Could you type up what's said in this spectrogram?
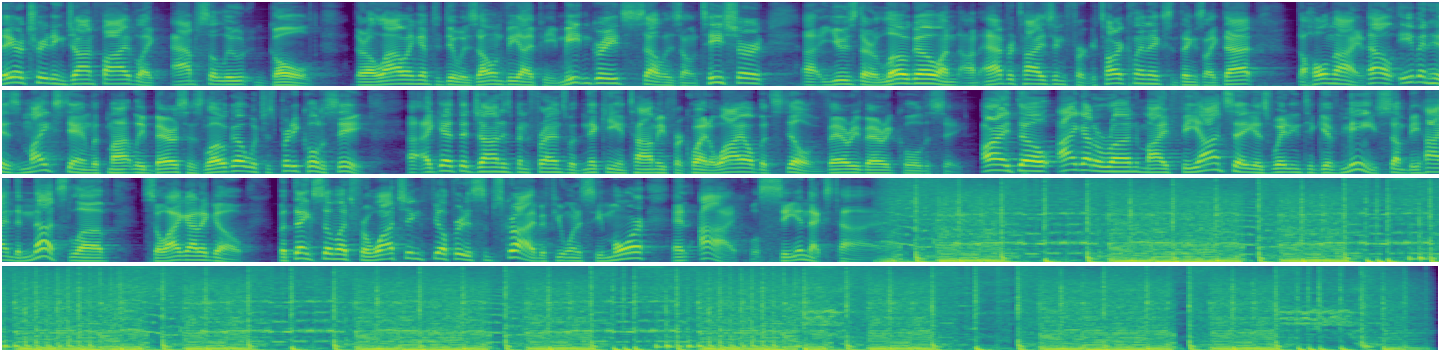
they are treating John Five like absolute gold. They're allowing him to do his own VIP meet and greets, sell his own t shirt, uh, use their logo on, on advertising for guitar clinics and things like that. The whole nine. Hell, even his mic stand with Motley bears his logo, which is pretty cool to see. Uh, I get that John has been friends with Nikki and Tommy for quite a while, but still very, very cool to see. All right, though, I got to run. My fiance is waiting to give me some behind the nuts love, so I got to go. But thanks so much for watching. Feel free to subscribe if you want to see more, and I will see you next time.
